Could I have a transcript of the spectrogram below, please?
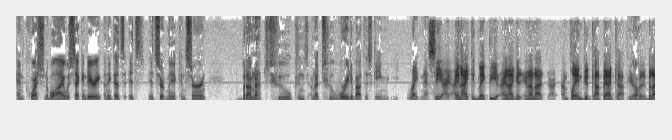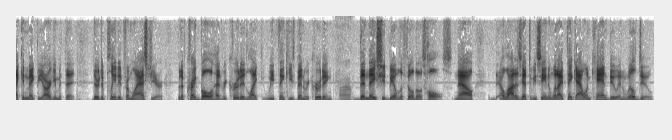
and questionable Iowa secondary, I think that's it's it's certainly a concern. But I'm not too con- I'm not too worried about this game right now. See, I, and I could make the and I could, and I'm not I- I'm playing good cop bad cop here, No. but but I can make the argument that they're depleted from last year. But if Craig Bohl had recruited like we think he's been recruiting, then they should be able to fill those holes. Now, a lot is yet to be seen, and what I think Allen can do and will do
